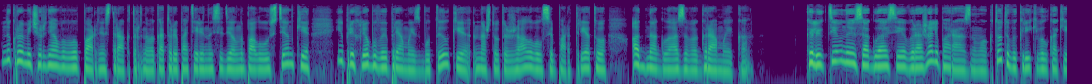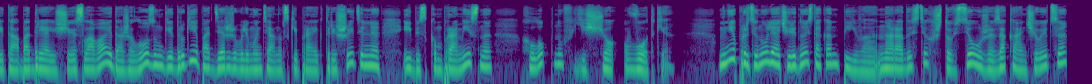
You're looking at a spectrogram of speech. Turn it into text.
Ну, кроме чернявого парня с тракторного, который потерянно сидел на полу у стенки и, прихлебывая прямо из бутылки, на что-то жаловался портрету одноглазого громыка. Коллективное согласие выражали по-разному. Кто-то выкрикивал какие-то ободряющие слова и даже лозунги, другие поддерживали мунтяновский проект решительно и бескомпромиссно, хлопнув еще водки. Мне протянули очередной стакан пива. На радостях, что все уже заканчивается,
